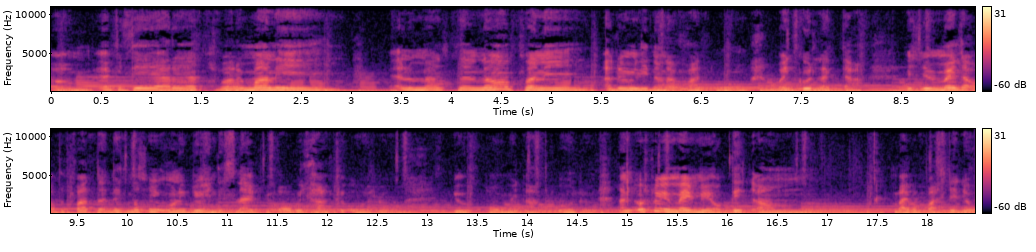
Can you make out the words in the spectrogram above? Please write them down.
um every day I react for the money and master no funny. I don't really know that part well, but it's good like that. It's a reminder of the fact that there's nothing you want to do in this life. You always have to order. You You always have to order. And also remind me of this um Bible passage of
